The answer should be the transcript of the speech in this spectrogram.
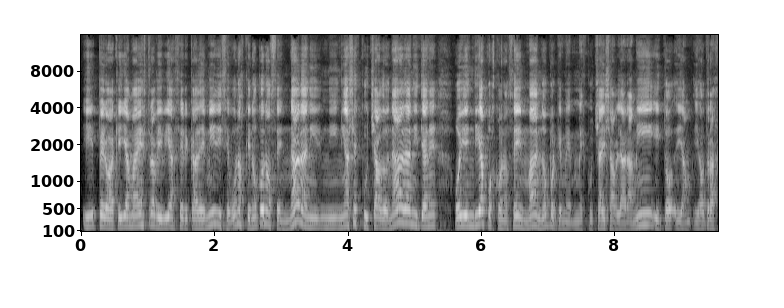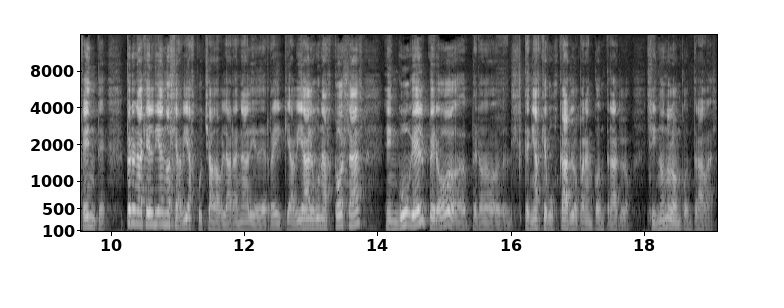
Y, pero aquella maestra vivía cerca de mí y dice, bueno, es que no conocen nada, ni, ni, has escuchado nada, ni te han... Hoy en día pues conocéis más, ¿no? Porque me, escucháis hablar a mí y, y, a, otra gente. Pero en aquel día no se había escuchado hablar a nadie de Reiki. Había algunas cosas en Google, pero, pero tenías que buscarlo para encontrarlo. Si no, no lo encontrabas.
